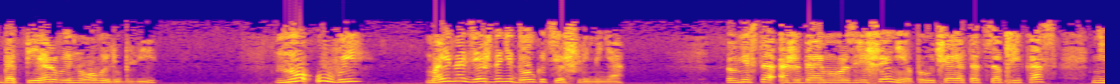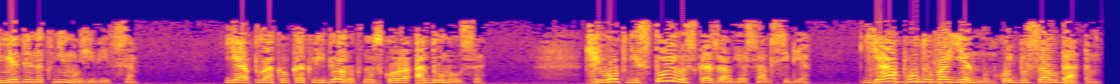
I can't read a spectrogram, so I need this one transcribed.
до первой новой любви. Но, увы, мои надежды недолго тешили меня. Вместо ожидаемого разрешения, получая от отца приказ, немедленно к нему явиться. Я плакал как ребенок, но скоро одумался — чего б не стоило, сказал я сам себе, я буду военным, хоть бы солдатом.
